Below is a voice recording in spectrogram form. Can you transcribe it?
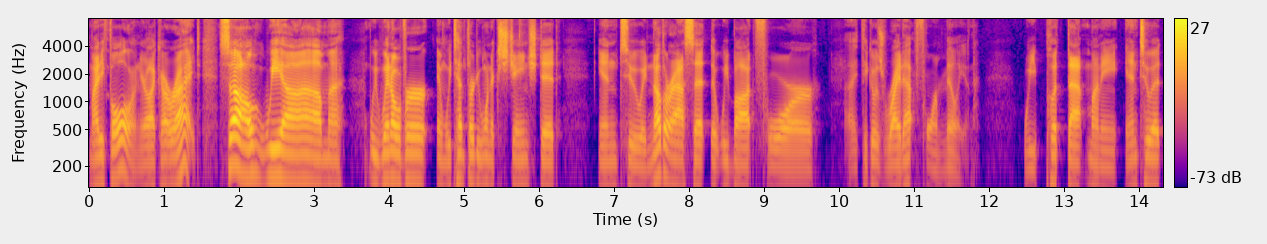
mighty full, and you're like, all right. So we um we went over and we 1031 exchanged it into another asset that we bought for I think it was right at four million. We put that money into it,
